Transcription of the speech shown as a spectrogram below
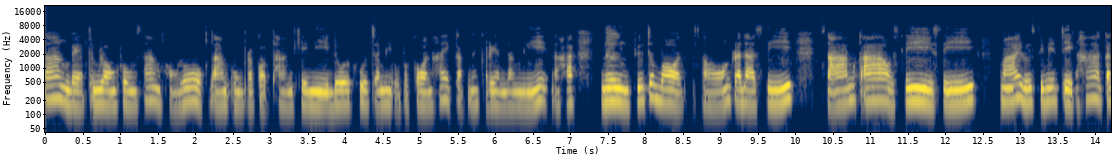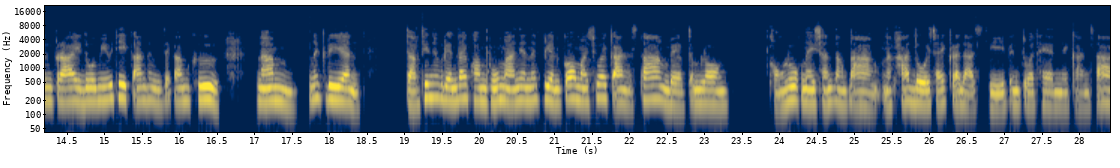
สร้างแบบจำลองโครงสร้างของโลกตามองค์ประกอบทางเคมี โดยครูจะมีอุปกรณ์ให้กับนักเรียนดังนี้นะคะ 1. ฟิวเจอร์บอร์ด 2. กระดาษสี 3. กาว 4. สี ไม้หรือสีเมจิก 5. กันไกล โดยมีวิธีการทำกิจกรรมคือนำนักเรียน จากที่นักเรียนได้ความรู้มาเนี่ยนักเรียนก็มาช่วยกันสร้างแบบจำลองของโลกในชั้นต่างๆนะคะ โดยใช้กระดาษสีเป็นตัวแทนในการสร้าง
